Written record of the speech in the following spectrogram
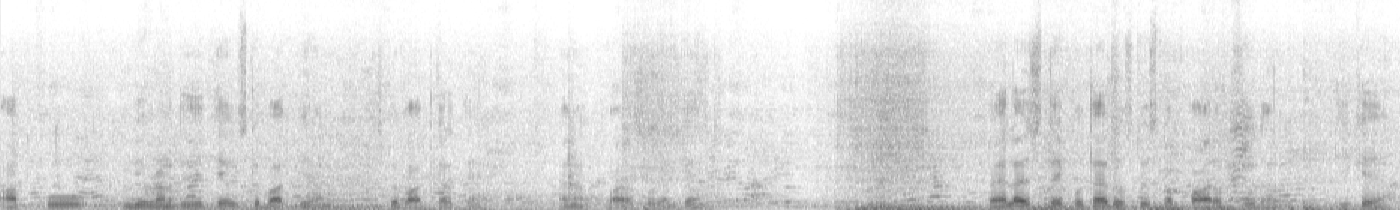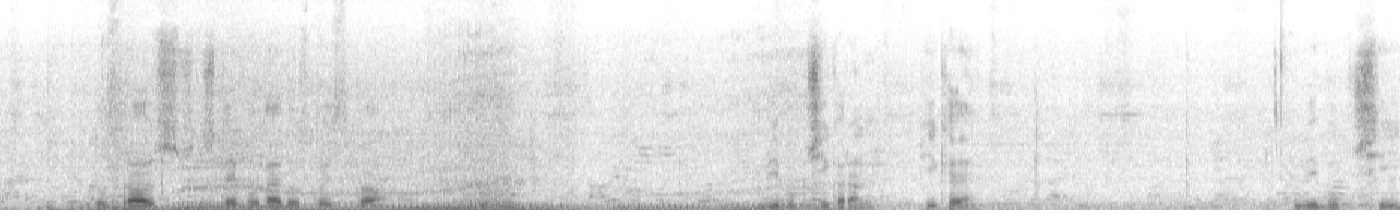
आपको विवरण दे देते हैं, उसके बाद फिर हम इस पर बात करते हैं, है ना? पारा शोधन पे। पहला स्टेप होता है दोस्तों इसका पारक शोधन, ठीक है? दूसरा स्टेप होता है दोस्तों इसका विभुक्षीकरण, ठीक है? विभुक्षीकरण,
